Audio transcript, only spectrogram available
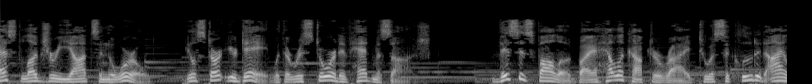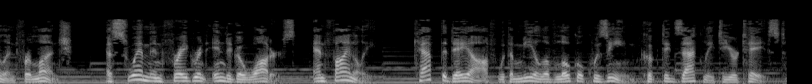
best luxury yachts in the world, you'll start your day with a restorative head massage. This is followed by a helicopter ride to a secluded island for lunch, a swim in fragrant indigo waters, and finally, cap the day off with a meal of local cuisine cooked exactly to your taste.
